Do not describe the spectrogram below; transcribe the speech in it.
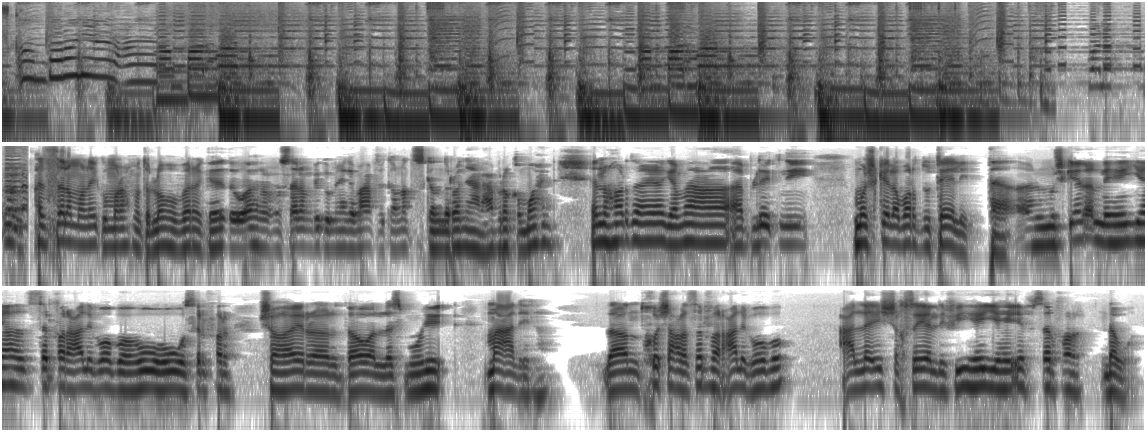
اسكندراني العاب number 1 number 1 السلام عليكم ورحمة الله وبركاته وأهلا وسهلا بكم يا جماعة في قناة اسكندراني ألعاب رقم واحد. النهاردة يا جماعة قابلتني مشكلة برضو تالت المشكلة اللي هي server علي بابا هو هو server شهريار ده ولا اسمه إيه؟ ما علينا. ده نخش على server علي بابا هنلاقي الشخصية اللي فيه هي هي في server دوت.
